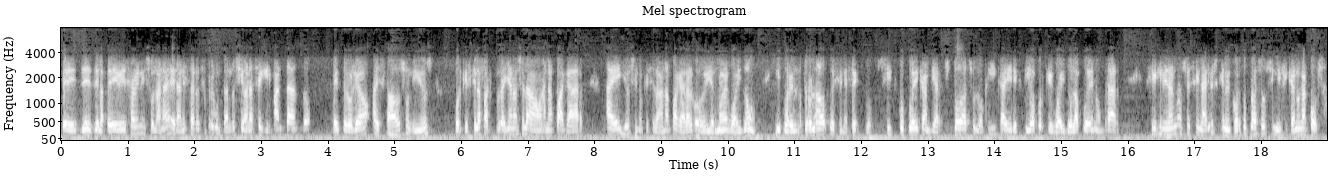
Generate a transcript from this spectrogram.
de- desde la PDVSA venezolana deberán estarse preguntando si van a seguir mandando petróleo a Estados Unidos, porque es que la factura ya no se la van a pagar a ellos, sino que se la van a pagar al gobierno de Guaidó. Y por el otro lado, pues en efecto, Citgo puede cambiar toda su lógica directiva porque Guaidó la puede nombrar. Se generan unos escenarios que en el corto plazo significan una cosa,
